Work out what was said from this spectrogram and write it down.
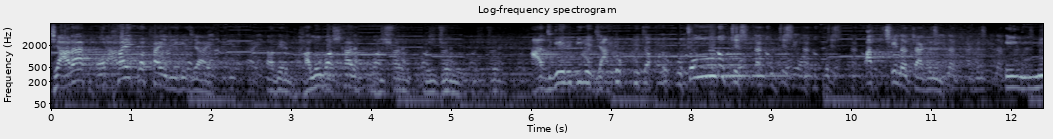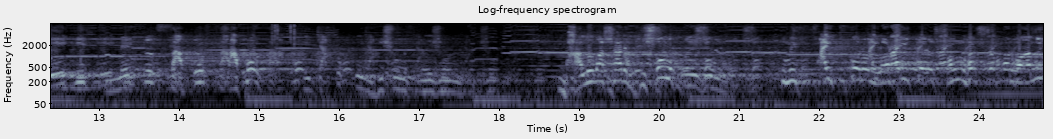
যারা কথায় কথায় রেগে যায় তাদের ভালোবাসার ভীষণ প্রয়োজন। আজকের দিনে জাতকটি যখন প্রচণ্ড চেষ্টা করছে, সে অন্তত পাচ্ছে না চাকরি। এই মেয়েটির মেন্টাল সাপোর্ট সাপোর্ট এই জাতকটির ভীষণ প্রয়োজন। ভালোবাসার ভীষণ প্রয়োজন। তুমি ফাইট করো, লড়াই করো, সংঘর্ষ করো, আমি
